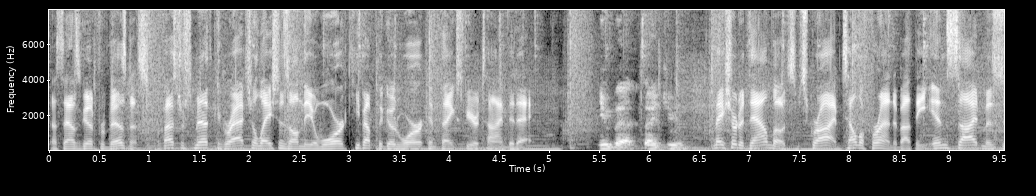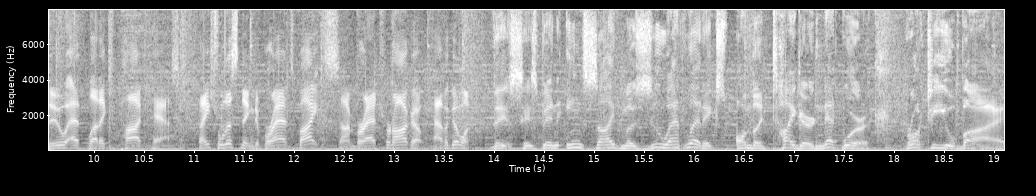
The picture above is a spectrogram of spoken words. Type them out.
That sounds good for business. Professor Smith, congratulations on the award. Keep up the good work, and thanks for your time today. You bet. Thank you. Make sure to download, subscribe, tell a friend about the Inside Mizzou Athletics podcast. Thanks for listening to Brad's Bites. I'm Brad Trinago. Have a good one. This has been Inside Mizzou Athletics on the Tiger Network. Brought to you by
